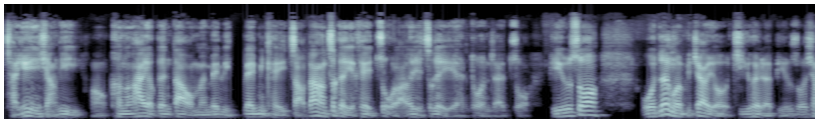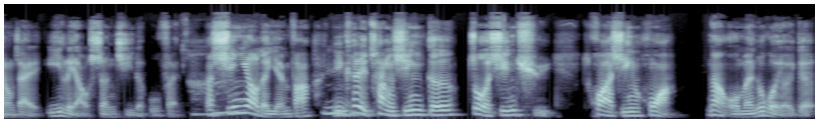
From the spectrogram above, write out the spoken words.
产业影响力哦，可能还有更大，我们 maybe maybe 可以找，当然这个也可以做了，而且这个也很多人在做。比如说，我认为比较有机会的，比如说像在医疗生机的部分，那新药的研发，你可以唱新歌、做新曲、画新画。那我们如果有一个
